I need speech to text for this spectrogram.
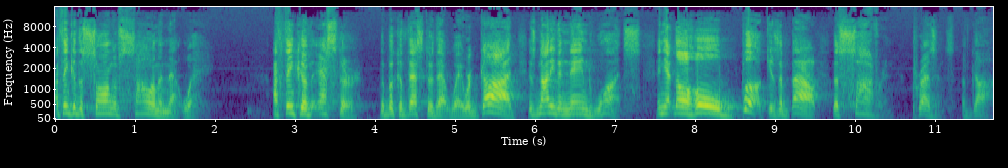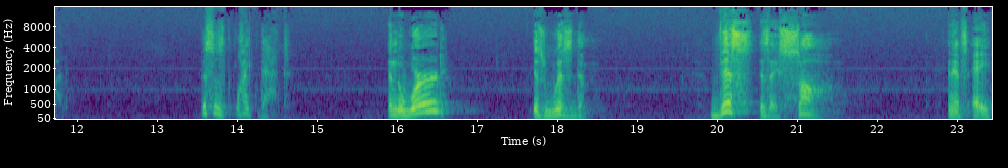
I think of the Song of Solomon that way. I think of Esther the book of Esther that way, where God is not even named once, and yet the whole book is about the sovereign presence of God. This is like that. And the word is wisdom. This is a psalm, and it's a,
